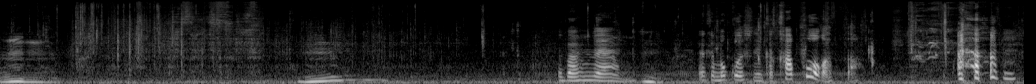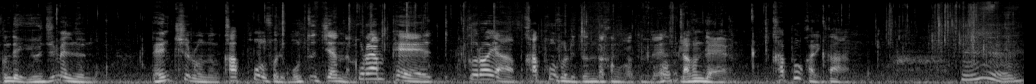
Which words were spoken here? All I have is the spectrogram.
음. 음. 오빠 근데 이렇게 먹고 있으니까 카푸어 같다. 근데 요즘에는 벤츠로는 카포 소리 못 듣지 않나? 소리한패 끌어야 카포 소리 듣는다 한 것 같은데. 어. 나 근데 카포 가니까 음.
